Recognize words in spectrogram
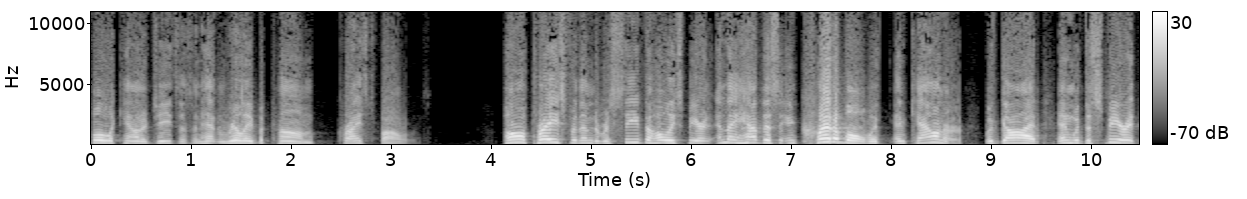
full account of Jesus and hadn't really become Christ followers. Paul prays for them to receive the Holy Spirit, and they have this incredible encounter with God and with the Spirit,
